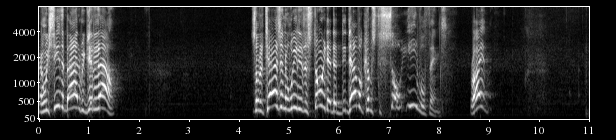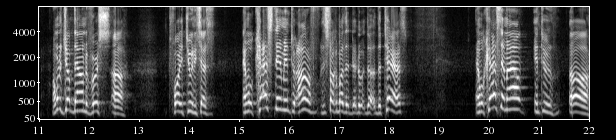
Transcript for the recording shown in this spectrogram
And we see the bad, we get it out. So the tares and the wheat is a story that the devil comes to sow evil things, right? I want to jump down to verse uh, 42, and he says, and we'll cast them into out of, let's talk about the, the, the, the tares, and we'll cast them out into uh,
